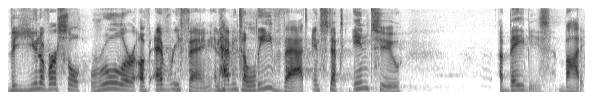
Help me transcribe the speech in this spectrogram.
the universal ruler of everything and having to leave that and stepped into a baby's body.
